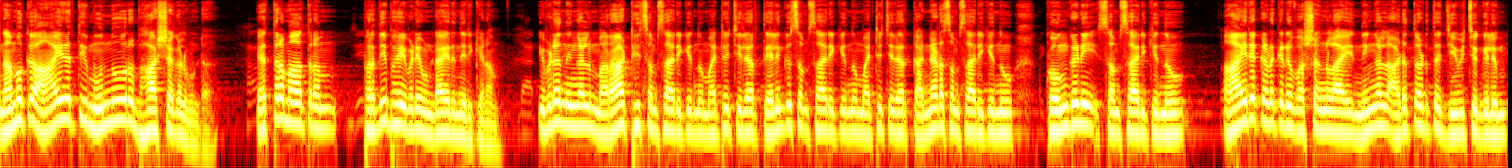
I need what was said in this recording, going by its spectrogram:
നമുക്ക് ആയിരത്തി മുന്നൂറ് ഭാഷകളുണ്ട്. എത്രമാത്രം? പ്രതിഭ ഇവിടെ ഉണ്ടായിരുന്നിരിക്കണം. ഇവിടെ നിങ്ങൾ മറാഠി സംസാരിക്കുന്നു മറ്റു ചിലർ തെലുങ്ക് സംസാരിക്കുന്നു മറ്റു ചിലർ കന്നഡ സംസാരിക്കുന്നു കൊങ്കണി സംസാരിക്കുന്നു. ആയിരക്കണക്കിന് വർഷങ്ങളായി നിങ്ങൾ അടുത്തടുത്ത് ജീവിച്ചെങ്കിലും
